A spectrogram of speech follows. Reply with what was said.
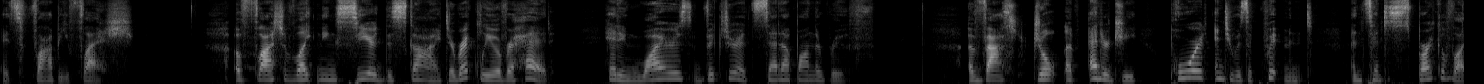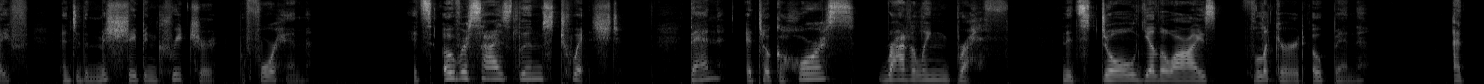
its flabby flesh. A flash of lightning seared the sky directly overhead, hitting wires Victor had set up on the roof. A vast jolt of energy poured into his equipment and sent a spark of life into the misshapen creature before him. Its oversized limbs twitched. Then it took a hoarse, rattling breath, and its dull yellow eyes flickered open. At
